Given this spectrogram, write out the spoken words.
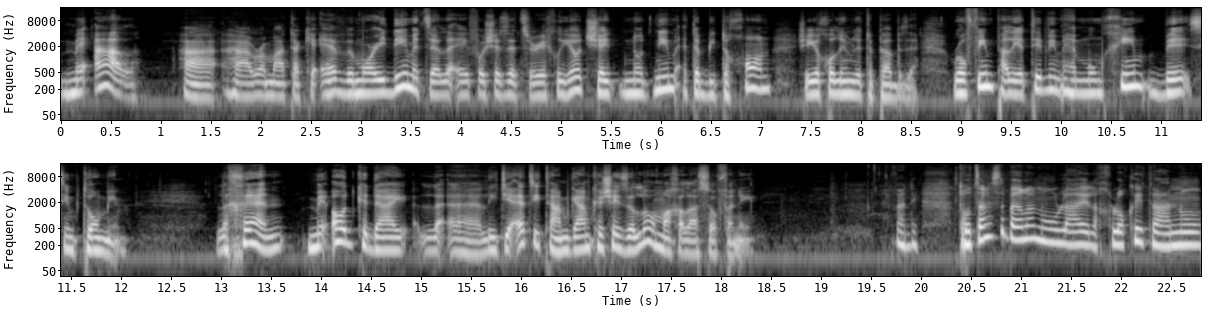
מעל הרמת הכאב ומורידים את זה לאיפה שזה צריך להיות, שנותנים את הביטחון שיכולים לטפל בזה. רופאים פליאטיביים הם מומחים בסימפטומים. לכן מאוד כדאי אה, להתייעץ איתם גם כשזה לא מחלה סופני. הבנתי. את רוצה לספר לנו אולי, לחלוק איתנו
